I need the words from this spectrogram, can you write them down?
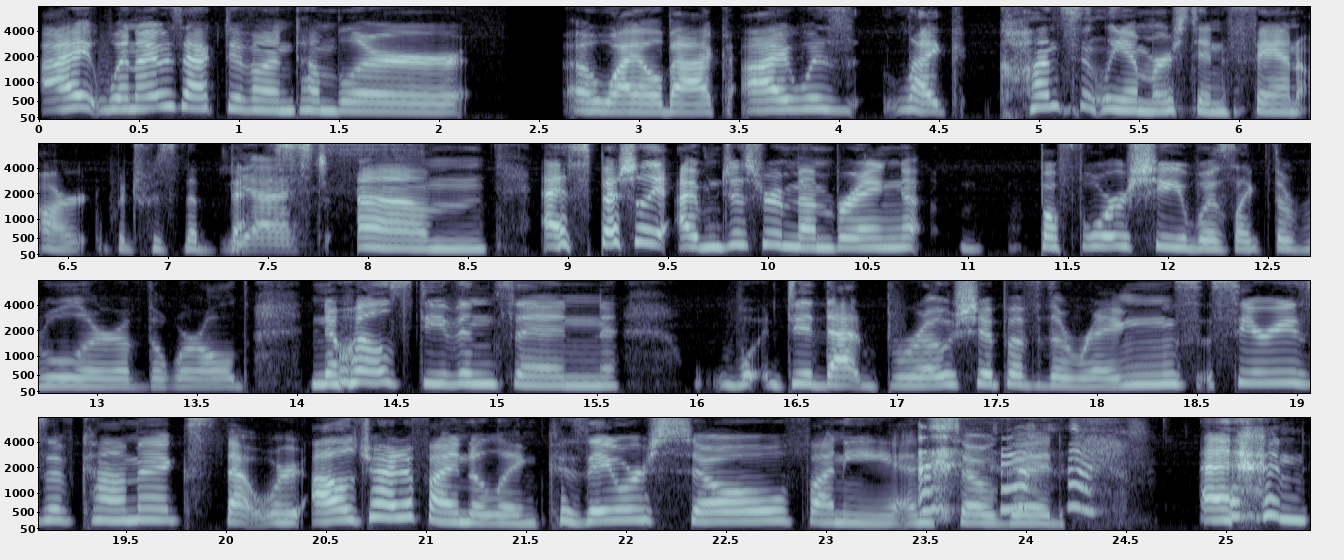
I when I was active on Tumblr a while back, I was like constantly immersed in fan art, which was the best. Yes. Um, especially, I'm just remembering before she was like the ruler of the world, Noelle Stevenson w- did that Broship of the Rings series of comics that were. I'll try to find a link because they were so funny and so good. and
